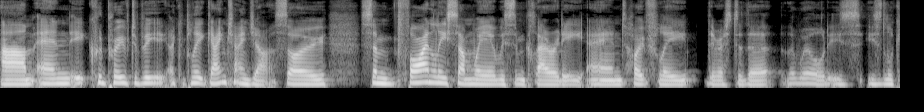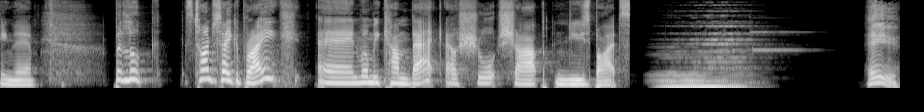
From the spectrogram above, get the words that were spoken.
Um, and it could prove to be a complete game changer. So some finally somewhere with some clarity and hopefully the rest of the, the world is is looking there. But look, it's time to take a break. And when we come back, our short, sharp news bites. Hey,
